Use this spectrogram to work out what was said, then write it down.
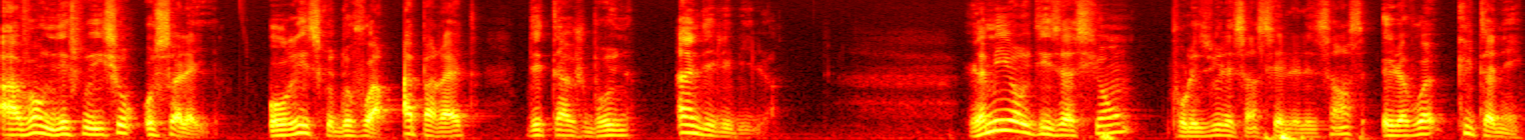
avant une exposition au soleil, au risque de voir apparaître des taches brunes indélébiles. La meilleure utilisation pour les huiles essentielles et l'essence est la voie cutanée,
